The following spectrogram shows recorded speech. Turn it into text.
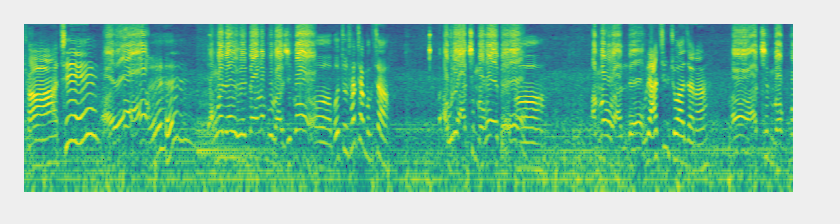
좋지 에헤. 양반장에서 일단 하나 뭐 마시고. 어, 뭐 좀 살짝 먹자. 아, 우리 아침 먹어야 돼 안 어, 먹으면 안돼. 우리 아침 좋아하잖아. 어 아침 먹고.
